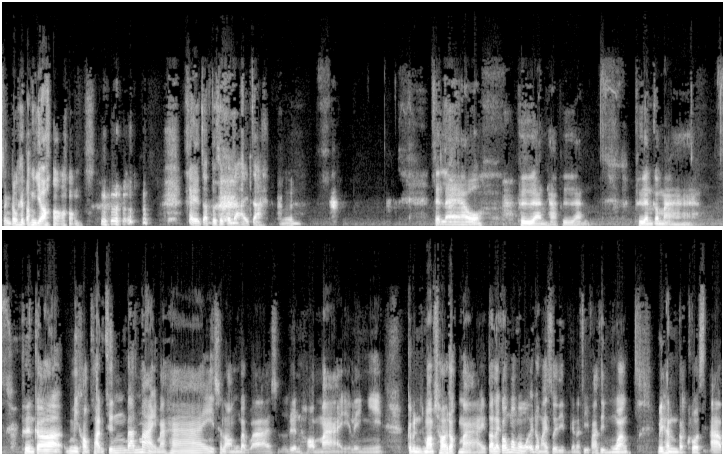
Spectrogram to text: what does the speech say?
ฉันก็เลยต้องยอม ใครจะจับตัวฉันก็ได้จ้ะเออเสร็จแล้ว เพื่อนค่ะเพื่อน เพื่อนก็มา เพื่อนก็มีของขวัญขึ้นบ้านใหม่มาให้ ฉลองแบบว่าเรือนหอมใหม่อะไรอย่างนี้ ก็เป็นมอบช่อดอกไม้ตอนแรกก็งงๆว่าเอ้ยดอกไม้สวยดีเหมือนกันนะสีฟ้าสีม่วง ไม่ทันแบบ close up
